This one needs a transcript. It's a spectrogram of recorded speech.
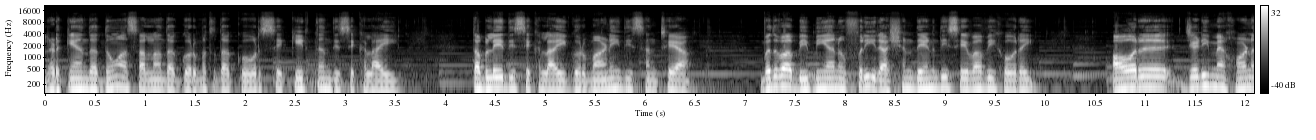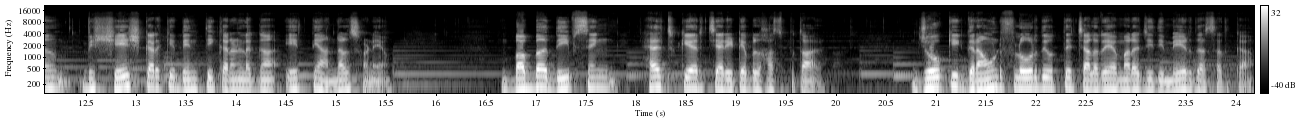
ਲੜਕਿਆਂ ਦਾ ਦੋਹਾਂ ਸਾਲਾਂ ਦਾ ਗੁਰਮਤ ਦਾ ਕੋਰਸ ਹੈ ਕੀਰਤਨ ਦੀ ਸਿਖਲਾਈ, ਤਬਲੇ ਦੀ ਸਿਖਲਾਈ, ਗੁਰਬਾਣੀ ਦੀ ਸੰਥਿਆ, ਵਿਧਵਾ ਬੀਬੀਆਂ ਨੂੰ ਫ੍ਰੀ ਰਾਸ਼ਨ ਦੇਣ ਦੀ ਸੇਵਾ ਵੀ ਹੋ ਰਹੀ। ਔਰ ਜਿਹੜੀ ਮੈਂ ਹੁਣ ਵਿਸ਼ੇਸ਼ ਕਰਕੇ ਬੇਨਤੀ ਕਰਨ ਲੱਗਾ, ਇਹ ਧਿਆਨ ਨਾਲ ਸੁਣਿਓ। Baba Deep Singh health care charitable ਹਸਪਤਾਲ ਜੋ ਕਿ ਗਰਾਊਂਡ ਫਲੋਰ ਦੇ ਉੱਤੇ ਚੱਲ ਰਿਹਾ ਮਹਾਰਾਜ ਜੀ ਦੀ ਮਿਹਰ ਦਾ ਸਦਕਾ,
